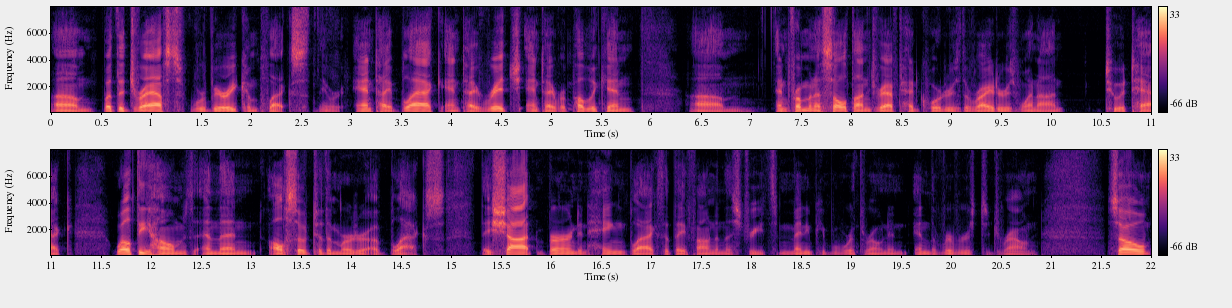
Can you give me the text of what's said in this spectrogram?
Um, but the drafts were very complex. They were anti black, anti rich, anti Republican. Um, and from an assault on draft headquarters, the rioters went on to attack wealthy homes, and then also to the murder of blacks. They shot, burned, and hanged blacks that they found in the streets. Many people were thrown in, in the rivers to drown. So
